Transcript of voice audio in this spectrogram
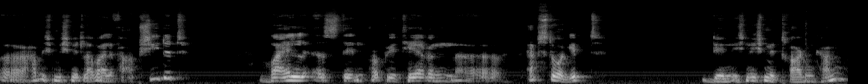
äh, habe ich mich mittlerweile verabschiedet, weil es den proprietären äh, App Store gibt, den ich nicht mittragen kann.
